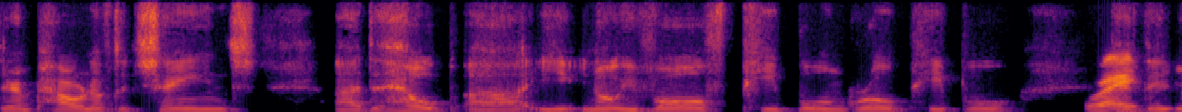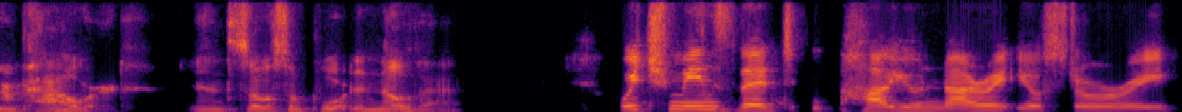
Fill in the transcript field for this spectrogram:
They're empowered enough to change, uh, to help, uh, you know, evolve people and grow people. Right. They're empowered. And so it's important to know that. Which means that how you narrate your story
